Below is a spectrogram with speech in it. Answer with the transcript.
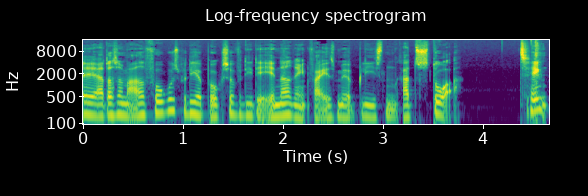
øh, er der så meget fokus på de her bukser, fordi det ender rent faktisk med at blive sådan en ret stor ting.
